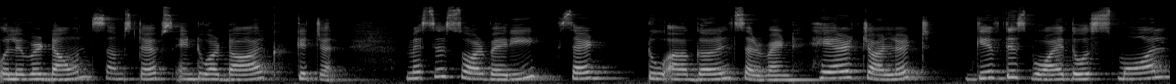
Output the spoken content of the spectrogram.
Oliver down some steps into a dark kitchen. Mrs. Sowerberry said to a girl servant, Here, Charlotte, give this boy those small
